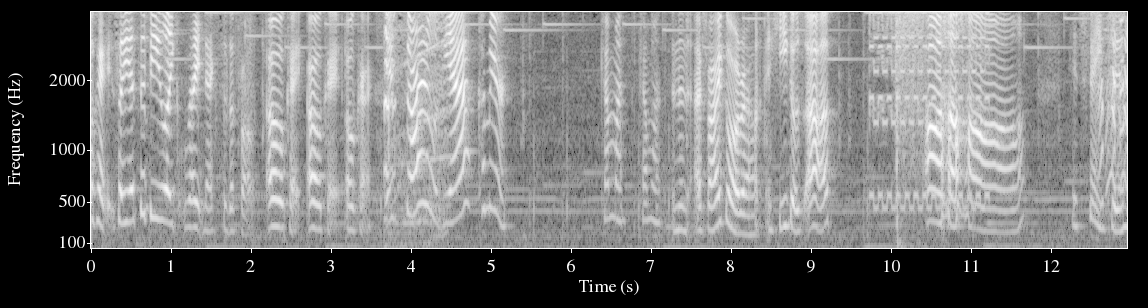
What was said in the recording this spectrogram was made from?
Okay, so you have to be like right next to the phone. Okay, okay, okay. If startled, yeah. Come here. Come on, come on. And then if I go around and he goes up. Ah, it's fainted.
